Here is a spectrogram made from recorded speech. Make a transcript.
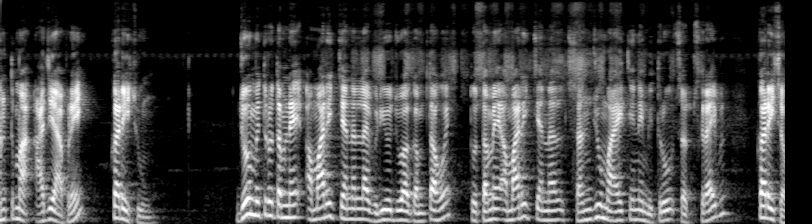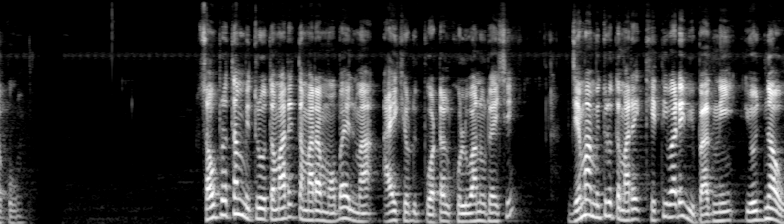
અંતમાં આજે આપણે કરીશું. જો મિત્રો તમને અમારી ચેનલના વીડિયો જોવા ગમતા હોય, તો તમે અમારી ચેનલ સંજુ માહિતીને મિત્રો સબસ્ક્રાઈબ કરી શકો. સૌપ્રથમ મિત્રો, તમારે તમારા મોબાઈલમાં આઈ ખેડૂત પોર્ટલ ખોલવાનું રહેશે, જેમાં મિત્રો તમારે ખેતીવાડી વિભાગની યોજનાઓ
